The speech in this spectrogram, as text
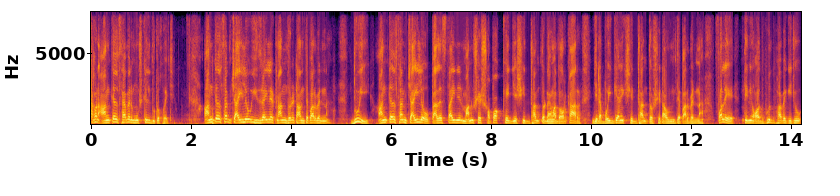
এখন আঙ্কেল স্যামের মুশকিল দুটো হয়েছে। আঙ্কেল সাম চাইলেও ইসরায়েলের কান ধরে টানতে পারবেন না। দুই, আঙ্কেল সাম চাইলেও প্যালেস্তাইনের মানুষের সপক্ষে যে সিদ্ধান্ত নেওয়া দরকার, যেটা বৈজ্ঞানিক সিদ্ধান্ত, সেটাও নিতে পারবেন না। ফলে তিনি অদ্ভুতভাবে কিছু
